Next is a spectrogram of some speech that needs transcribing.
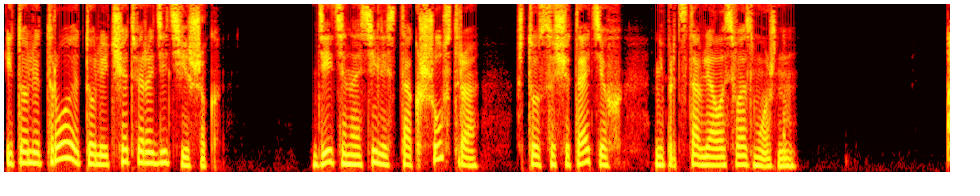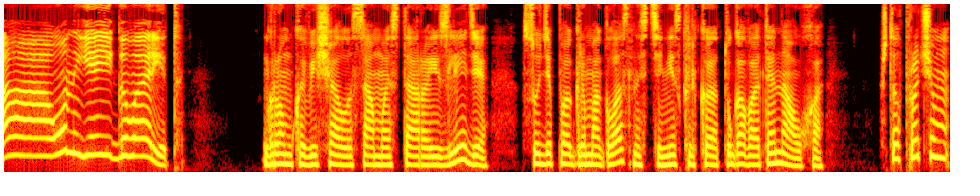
и то ли трое, то ли четверо детишек. Дети носились так шустро, что сосчитать их не представлялось возможным. «А он ей говорит», — громко вещала самая старая из леди, судя по громогласности, несколько туговатая на ухо, что, впрочем,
